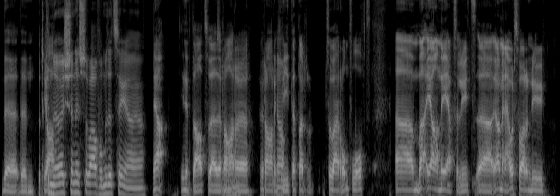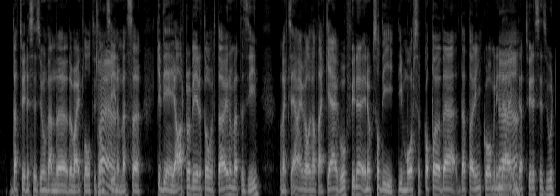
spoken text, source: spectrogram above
de, de Het ja, kneusje is zo wel, hoe moet het zeggen? Ja, ja. Ja, inderdaad. Wel een rare, rare griet dat daar zo wat rondloopt. Uh, maar ja, nee, absoluut. Uh, ja, mijn ouders waren nu dat tweede seizoen van de, de White Lotus aan het zien. Omdat ze, ik heb die een jaar proberen te overtuigen om dat te zien. Omdat ik zei, maar ik gaat dat kei goed vinden. En ook zo die, die Moorse koppen dat, dat daarin komen in, Ja, dat, in dat tweede seizoen.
